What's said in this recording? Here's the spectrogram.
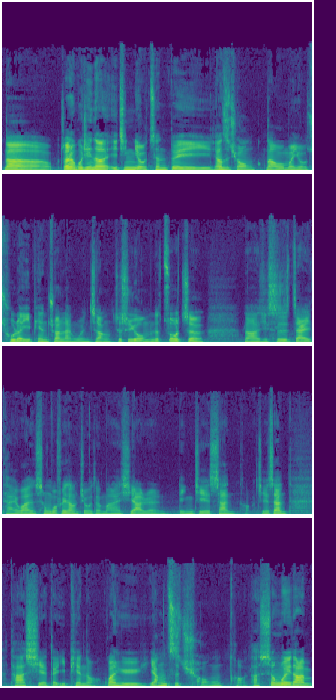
那转角国际呢，已经有针对杨紫琼，那我们有出了一篇专栏文章，就是由我们的作者，那也是在台湾生活非常久的马来西亚人林杰山，好，杰山他写的一篇哦，关于杨紫琼，好，他身为当然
